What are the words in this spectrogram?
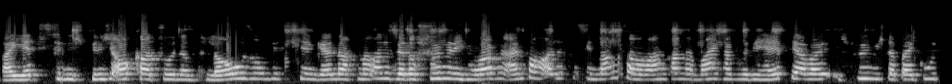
Weil jetzt finde ich, bin ich auch gerade so in einem Flow so ein bisschen, gell, dachte mir, ah, das wäre doch schön, wenn ich morgen einfach alles ein bisschen langsamer machen kann, dann mache ich halt nur die Hälfte, aber ich fühle mich dabei gut.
